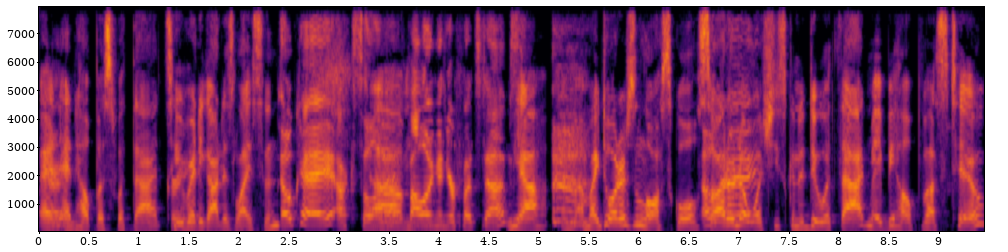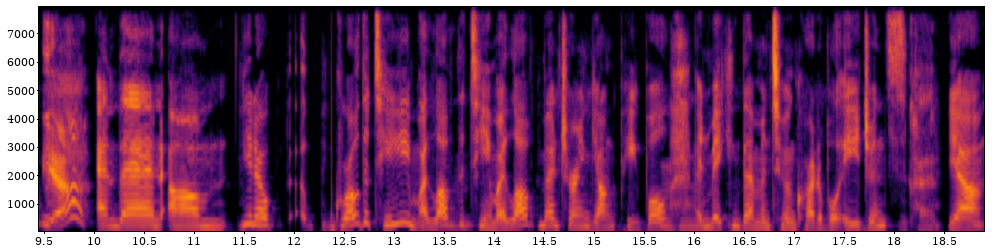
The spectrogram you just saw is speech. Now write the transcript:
and Okay. and help us with that. So he already got his license. Okay, excellent. Following in your footsteps. Um, Yeah, and my daughter's in law school, so I don't know what she's going to do with that. Maybe help us too. Yeah. And then, um, you know, grow the team. I love the team. I love mentoring young people and making them into incredible agents. Okay. Yeah.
